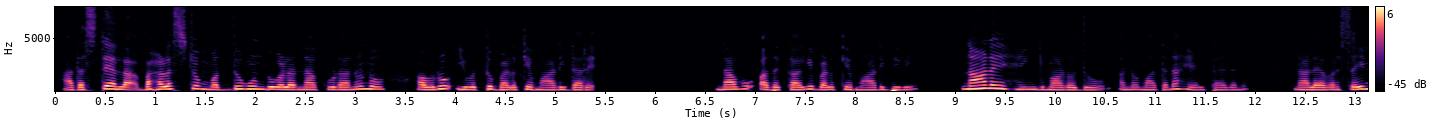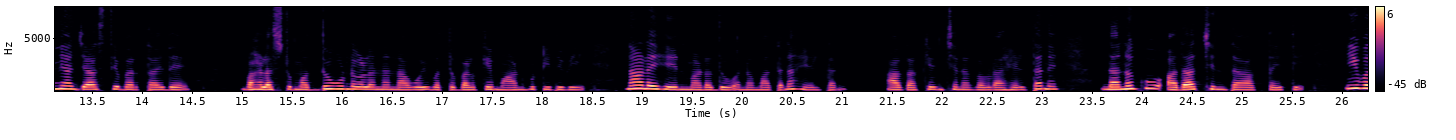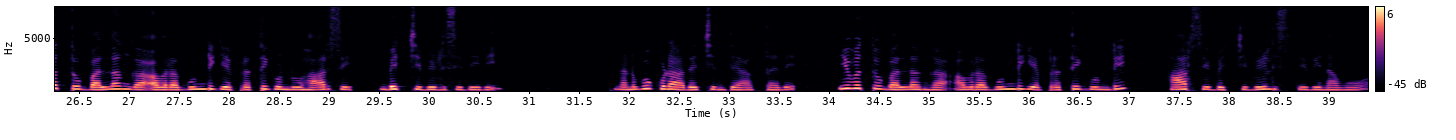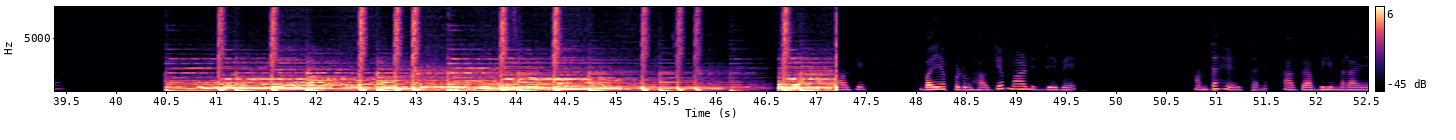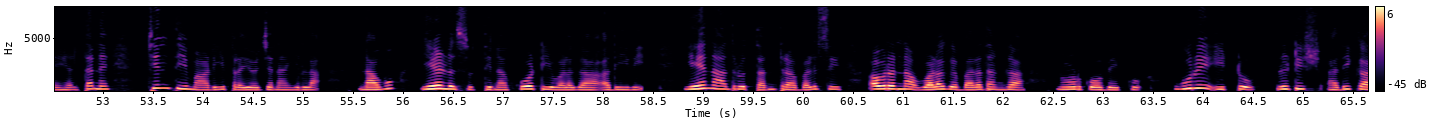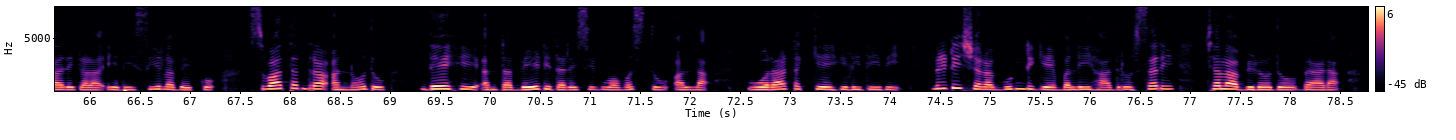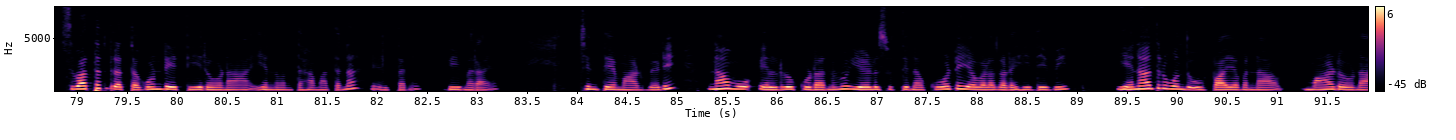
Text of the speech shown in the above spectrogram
ಅದಷ್ಟೇ ಅಲ್ಲ, ಬಹಳಷ್ಟು ಮದ್ದುಗುಂಡುಗಳನ್ನು ಕೂಡ ಅವರು ಇವತ್ತು ಬಳಕೆ ಮಾಡಿದ್ದಾರೆ. ನಾವು ಅದಕ್ಕಾಗಿ ಬಳಕೆ ಮಾಡಿದ್ದೀವಿ. ನಾಳೆ ಹೆಂಗೆ ಮಾಡೋದು ಅನ್ನೋ ಮಾತನ್ನು ಹೇಳ್ತಾ ಇದ್ದಾನೆ. ನಾಳೆ ಅವರ ಸೈನ್ಯ ಜಾಸ್ತಿ ಬರ್ತಾ ಇದೆ. ಬಹಳಷ್ಟು ಮದ್ದು ಗುಂಡುಗಳನ್ನು ನಾವು ಇವತ್ತು ಬಳಕೆ ಮಾಡಿಬಿಟ್ಟಿದ್ದೀವಿ. ನಾಳೆ ಏನು ಮಾಡೋದು ಅನ್ನೋ ಮಾತನ್ನು ಹೇಳ್ತಾನೆ. ಆಗ ಕೆಂಚನಗೌಡ ಹೇಳ್ತಾನೆ, ನನಗೂ ಅದ ಚಿಂತೆ ಆಗ್ತೈತಿ. ಇವತ್ತು ಬಲ್ಲಂಗ ಅವರ ಗುಂಡಿಗೆ ಪ್ರತಿ ಗುಂಡು ಹಾರಿಸಿ ಬೆಚ್ಚಿ ಬೀಳಿಸಿದ್ದೀವಿ. ನನಗೂ ಕೂಡ ಅದೇ ಚಿಂತೆ ಆಗ್ತಾ ಇದೆ. ಇವತ್ತು ಬಲ್ಲಂಗ ಅವರ ಗುಂಡಿಗೆ ಪ್ರತಿ ಗುಂಡಿ ಹಾರಿಸಿ ಬೆಚ್ಚಿ ಬೀಳಿಸ್ತೀವಿ ನಾವು. ಹಾಗೆ ಭಯಪಡುವ ಹಾಗೆ ಮಾಡಿದ್ದೇವೆ ಅಂತ ಹೇಳ್ತಾನೆ. ಆಗ ಭೀಮರಾಯ ಹೇಳ್ತಾನೆ, ಚಿಂತೆ ಮಾಡಿ, ಪ್ರಯೋಜನ ಇಲ್ಲ. ನಾವು ಏಳು ಸುತ್ತಿನ ಕೋಟಿ ಒಳಗ ಅದೀವಿ. ಏನಾದರೂ ತಂತ್ರ ಬಳಸಿ ಅವರನ್ನು ಒಳಗೆ ಬರದಂಗ ನೋಡ್ಕೋಬೇಕು. ಗುರಿ ಇಟ್ಟು ಬ್ರಿಟಿಷ್ ಅಧಿಕಾರಿಗಳ ಎದಿ ಸೀಳಬೇಕು. ಸ್ವಾತಂತ್ರ್ಯ ಅನ್ನೋದು ದೇಹಿ ಅಂತ ಬೇಡಿದರೆ ಸಿಗುವ ವಸ್ತು ಅಲ್ಲ. ಹೋರಾಟಕ್ಕೆ ಹಿಳಿದೀವಿ ಬ್ರಿಟಿಷರ ಗುಂಡಿಗೆ ಬಲಿ ಆದರೂ ಸರಿ ಛಲ ಬಿಡೋದು ಬೇಡ. ಸ್ವಾತಂತ್ರ್ಯ ತಗೊಂಡೇ ತೀರೋಣ ಎನ್ನುವಂತಹ ಮಾತನ್ನು ಹೇಳ್ತಾನೆ ಭೀಮರಾಯ. ಚಿಂತೆ ಮಾಡಬೇಡಿ. ನಾವು ಎಲ್ಲರೂ ಕೂಡ ಏಳು ಸುತ್ತಿನ ಕೋಟೆಯ ಒಳಗಡೆ ಇದ್ದೀವಿ. ಏನಾದರೂ ಒಂದು ಉಪಾಯವನ್ನು ಮಾಡೋಣ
